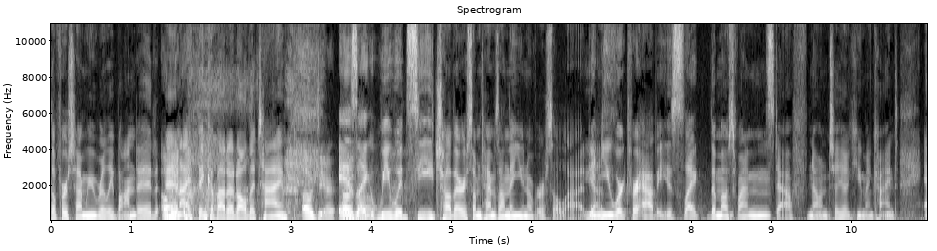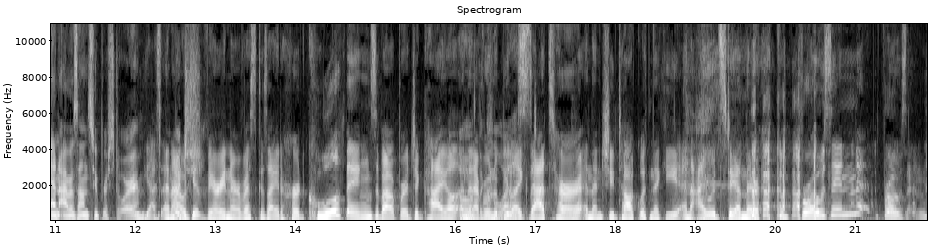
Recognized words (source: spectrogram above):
the first time we really bonded. Oh and I think about it all the time. Oh, dear. Oh, is Oh, no. like we would see each other sometimes on the Universal a lot. Yes. And you worked for Abby's, like the most fun staff known to humankind. And I was on Superstore. Yes, and I would get very nervous because I had heard cool things about Bridget Kyle, and Oh, then the everyone would be like, "That's her," and then she'd talk with Nikki, and I would stand there, frozen, frozen,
